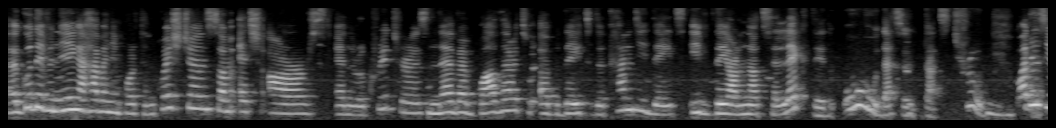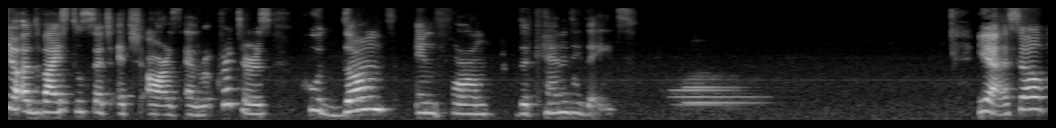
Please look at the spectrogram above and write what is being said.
Uh, good evening. I have an important question. Some HRs and recruiters never bother to update the candidates if they are not selected. Oh, that's a, that's true. Mm-hmm. What is your advice to such HRs and recruiters who don't inform the candidates? Yeah, so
